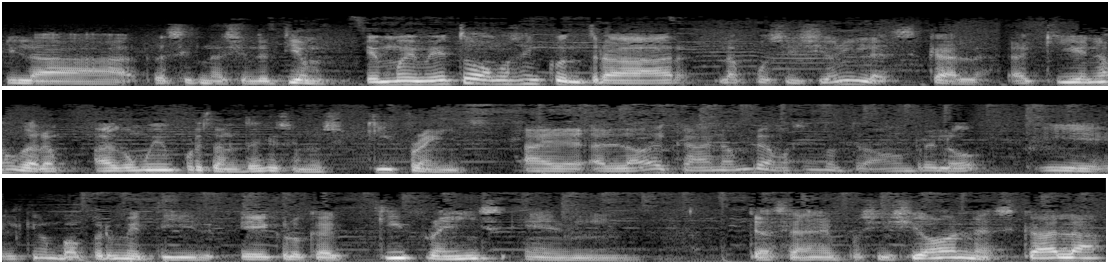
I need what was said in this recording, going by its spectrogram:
y la resignación de tiempo. En movimiento vamos a encontrar la posición y la escala. Aquí viene a jugar algo muy importante que son los keyframes. Al, lado de cada nombre vamos a encontrar un reloj y es el que nos va a permitir eh, colocar keyframes en ya sea en posición, la escala,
